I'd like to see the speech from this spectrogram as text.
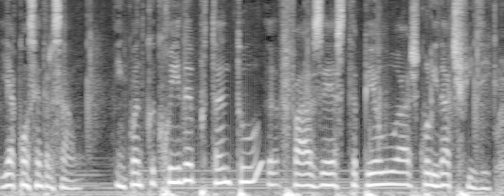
e à concentração enquanto que a corrida, portanto, eh, faz este apelo às qualidades físicas.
